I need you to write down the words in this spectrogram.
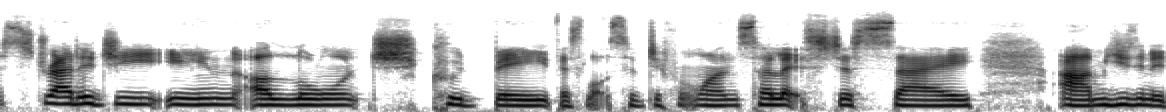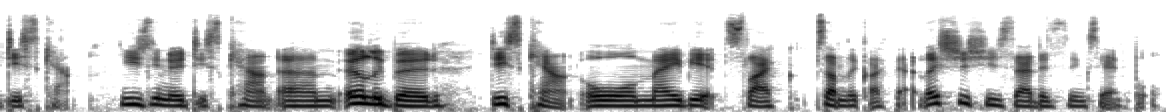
strategy in a launch could be there's lots of different ones so let's just say um, using a discount using a discount um, early bird discount or maybe it's like something like that let's just use that as an example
